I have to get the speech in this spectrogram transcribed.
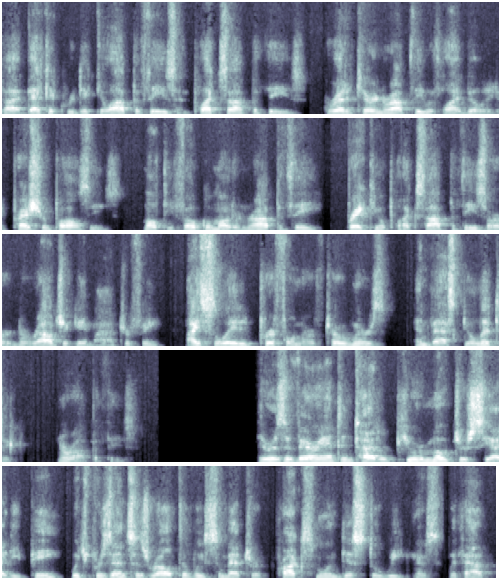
diabetic radiculopathies and plexopathies, hereditary neuropathy with liability to pressure palsies, multifocal motor neuropathy, brachial plexopathies or neuralgic amyotrophy, isolated peripheral nerve tumors, and vasculitic neuropathies. There is a variant entitled pure motor CIDP, which presents as relatively symmetric proximal and distal weakness without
